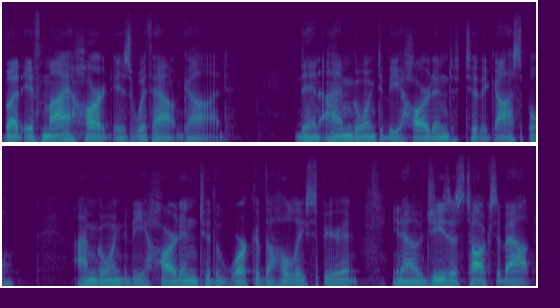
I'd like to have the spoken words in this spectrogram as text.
but if my heart is without God, then I'm going to be hardened to the gospel. I'm going to be hardened to the work of the Holy Spirit. You know, Jesus talks about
